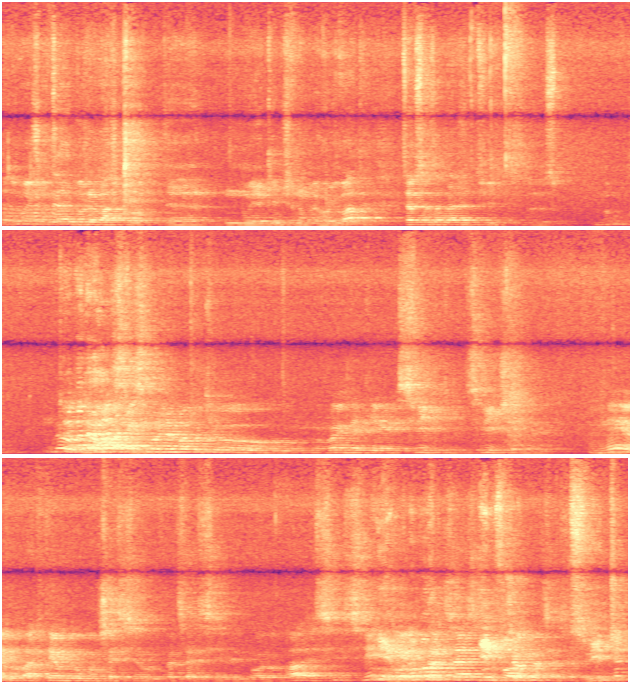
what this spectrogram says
Я думаю, що це дуже важко е, ну, яким чином регулювати. Це все залежить від е, ну, Ну, регулювати. може, мабуть, у вигляді свідків, свідчення. Не активну участь у процесі відбору, а Ні, вони можуть процес, інфо цього процесу. свідчить,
